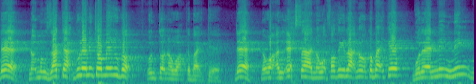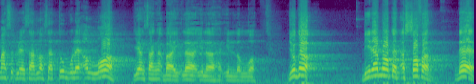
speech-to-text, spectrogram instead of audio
deh nak mengzakat bulan ni comel juga untuk nak buat kebaikan. Deh nak buat al-ihsan nak buat fadilat nak buat kebaikan bulan ni ning masuk dalam salah satu bulan Allah yang sangat baik. La ilaha illallah. Juga dinamakan as-safar. Deh.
